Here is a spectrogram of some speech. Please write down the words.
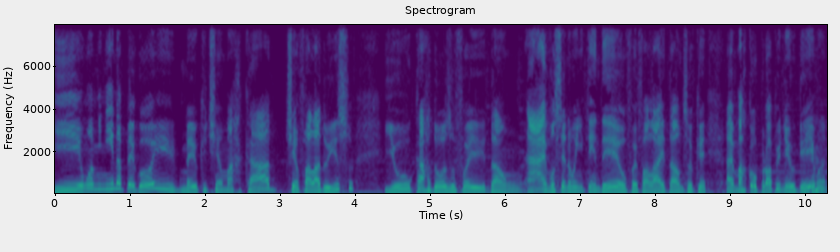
E uma menina pegou e meio que tinha marcado, tinha falado isso, e o Cardoso foi dar um. Ah, você não entendeu, foi falar e tal, não sei o quê. Aí marcou o próprio Neil Gaiman,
